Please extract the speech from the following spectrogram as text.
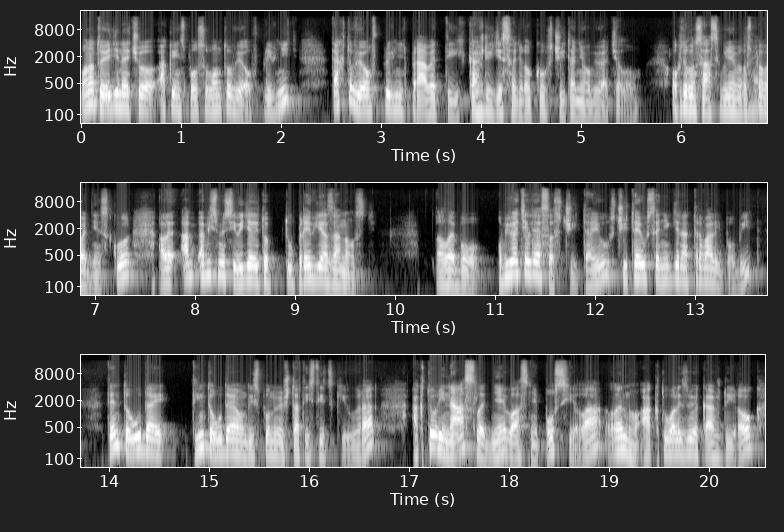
Ona to jediné, čo, akým spôsobom to vie ovplyvniť, tak to vie ovplyvniť práve tých každých 10 rokov sčítania obyvateľov, o ktorom sa asi budeme rozprávať neskôr, ale aby sme si videli to, tú previazanosť. Lebo obyvateľia sa sčítajú, sčítajú sa niekde na trvalý pobyt, tento údaj týmto údajom disponuje štatistický úrad a ktorý následne vlastne posiela, len ho aktualizuje každý rok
